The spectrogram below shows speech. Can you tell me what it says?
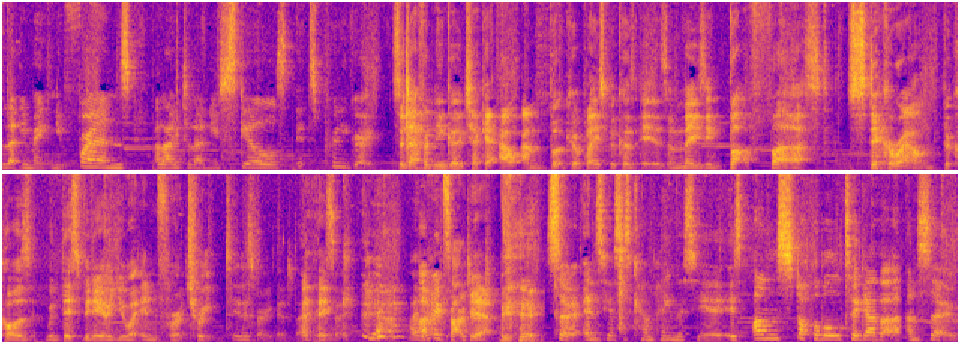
let you make new friends, allow you to learn new skills. It's pretty great. So definitely go check it out and book your place because it is amazing. But first, stick around because with this video you are in for a treat. It is very good. I, I think. So. Yeah, I'm excited. Yeah. so NCS's campaign this year is Unstoppable Together, and so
